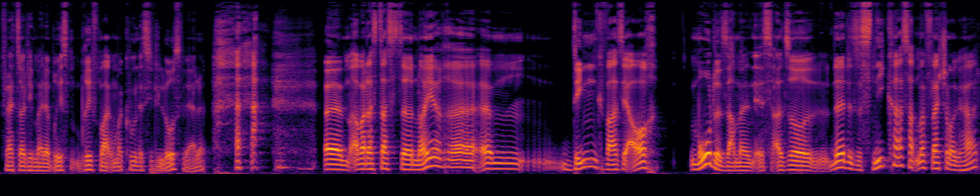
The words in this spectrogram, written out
vielleicht sollte ich meine Brief, Briefmarken mal gucken, dass ich die loswerde. ähm, aber dass das so neuere ähm, Ding quasi auch Mode sammeln ist. Also, ne, diese Sneakers hat man vielleicht schon mal gehört,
